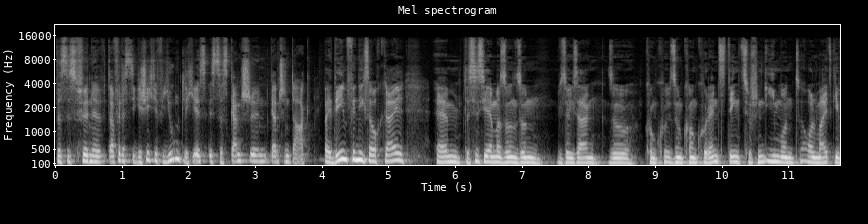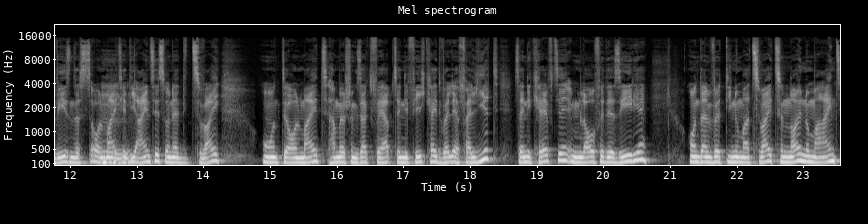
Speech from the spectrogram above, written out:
das ist für eine, dafür, dass die Geschichte für Jugendliche ist, ist das ganz schön, ganz schön dark. Bei dem finde ich es auch geil. Ähm, das ist ja immer so, so ein wie soll ich sagen, so, Konkur so ein Konkurrenzding zwischen ihm und All Might gewesen, dass All Might mhm. ja die Eins ist und er die Zwei. Und der All Might, haben wir ja schon gesagt, vererbt seine Fähigkeit, weil er verliert seine Kräfte im Laufe der Serie. Und dann wird die Nummer zwei zur neuen Nummer eins.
